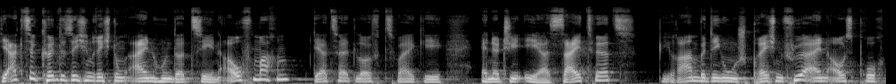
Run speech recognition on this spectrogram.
Die Aktie könnte sich in Richtung 110 aufmachen. Derzeit läuft 2G Energy eher seitwärts. Die Rahmenbedingungen sprechen für einen Ausbruch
